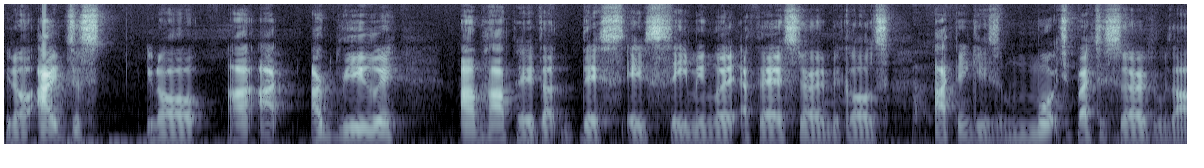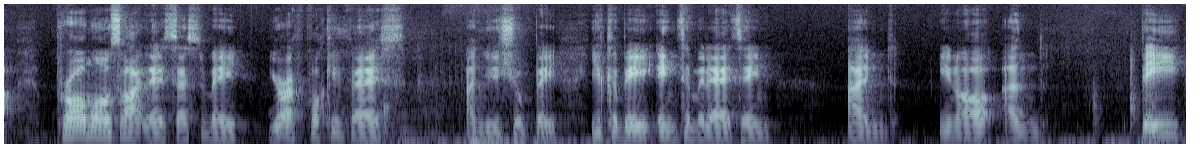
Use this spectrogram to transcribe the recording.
you know, I just you know, I I, I really am happy that this is seemingly a face turn because I think he's much better served with that. Promos like this says to me, "You're a fucking face." and you should be. You could be intimidating, and you know, and be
